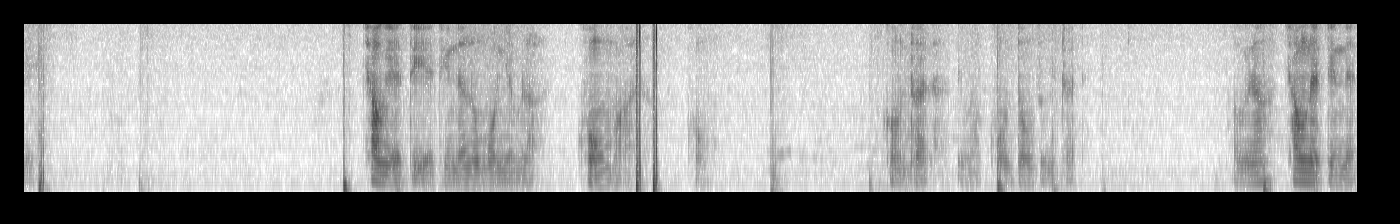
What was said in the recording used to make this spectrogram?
လေး6ရဲ့တည်းရဲ့ဒီနှလုံးပေါင်းညမလောက်ခွန်ပါခွန် ခွန်ထွက်လာဒီမှာခွန်3ဆိုပြီးထွက်တယ်ဟုတ်ပြီနော်6နဲ့1နဲ့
